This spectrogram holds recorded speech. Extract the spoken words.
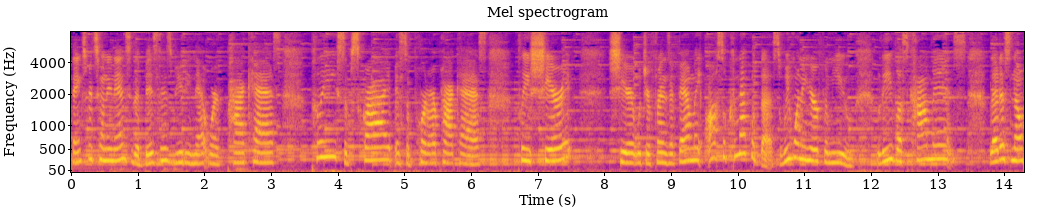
Thanks for tuning in to the Business Beauty Network podcast. Please subscribe and support our podcast. Please share it. Share it with your friends and family. Also, connect with us. We want to hear from you. Leave us comments. Let us know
